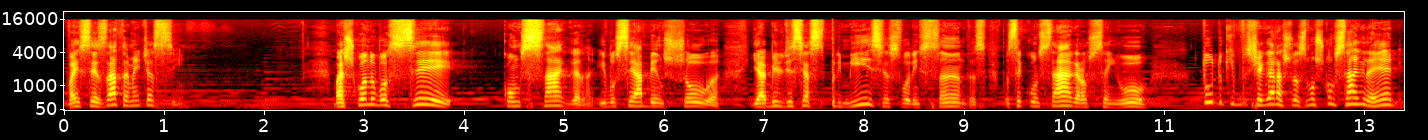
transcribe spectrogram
vai ser exatamente assim. Mas quando você consagra e você abençoa, e a Bíblia diz: se as primícias forem santas, você consagra ao Senhor, tudo que chegar às suas mãos, consagre a Ele.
